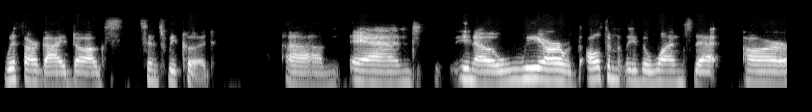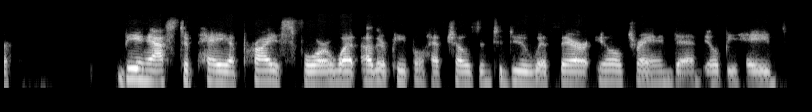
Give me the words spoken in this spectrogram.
with our guide dogs since we could. Um, and, you know, we are ultimately the ones that are being asked to pay a price for what other people have chosen to do with their ill trained and ill behaved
